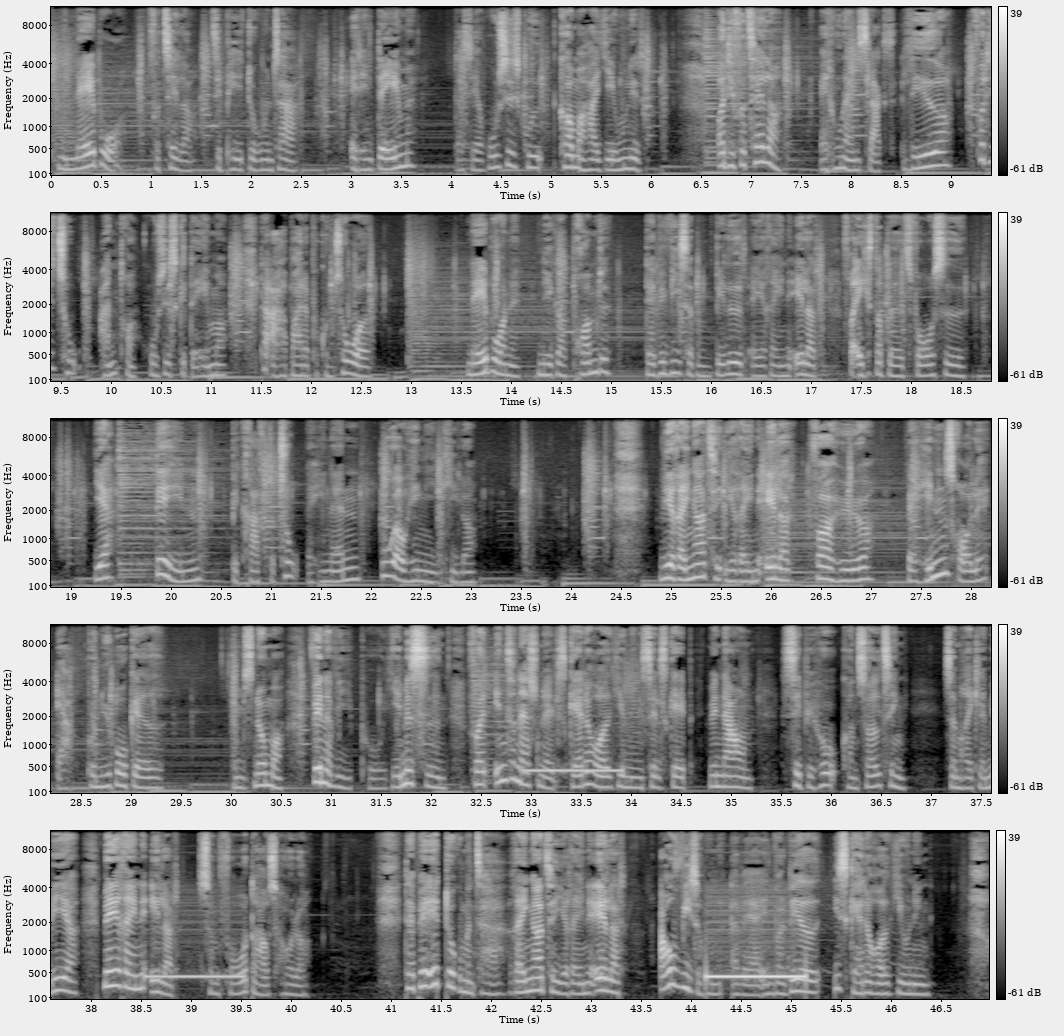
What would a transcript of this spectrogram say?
Min naboer fortæller til p Dokumentar, at en dame, der ser russisk ud, kommer her jævnligt. Og de fortæller, at hun er en slags leder for de to andre russiske damer, der arbejder på kontoret. Naboerne nikker prompte, da vi viser dem billedet af Irene Ellert fra Ekstrabladets forside. Ja, det er hende, bekræfter to af hinanden uafhængige kilder. Vi ringer til Irene Ellert for at høre, hvad hendes rolle er på Nybrogade. Hendes nummer finder vi på hjemmesiden for et internationalt skatterådgivningsselskab ved navn CPH Consulting, som reklamerer med Irene Ellert som foredragsholder. Da P1 Dokumentar ringer til Irene Ellert, afviser hun at være involveret i skatterådgivning.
